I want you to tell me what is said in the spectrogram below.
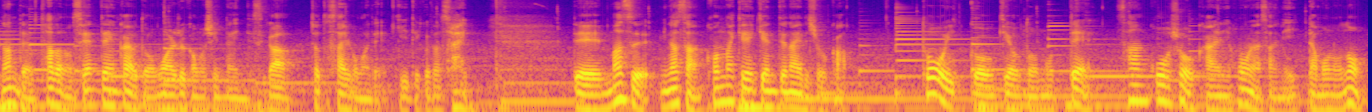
なんだよただの宣伝かよと思われるかもしれないんですがちょっと最後まで聞いてください。でまず皆さんこんな経験ってないでしょうか？TOEIC を受けようと思って参考書を買いに本屋さんに行ったものの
